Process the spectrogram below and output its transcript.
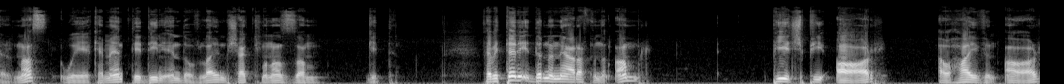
النص وكمان تديني end of line بشكل منظم جدا. فبالتالي قدرنا نعرف من الأمر PHP R أو هايفن R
